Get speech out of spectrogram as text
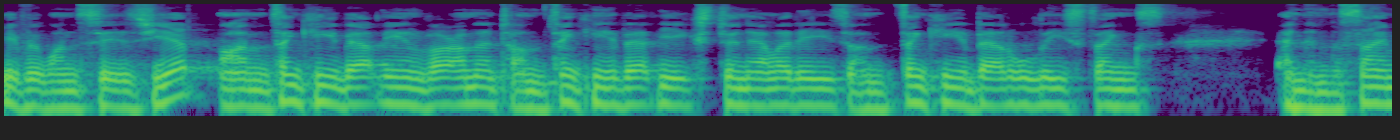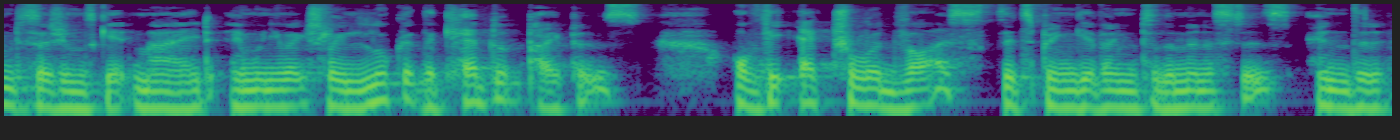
Everyone says, Yep, I'm thinking about the environment, I'm thinking about the externalities, I'm thinking about all these things. And then the same decisions get made. And when you actually look at the cabinet papers of the actual advice that's been given to the ministers and the,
